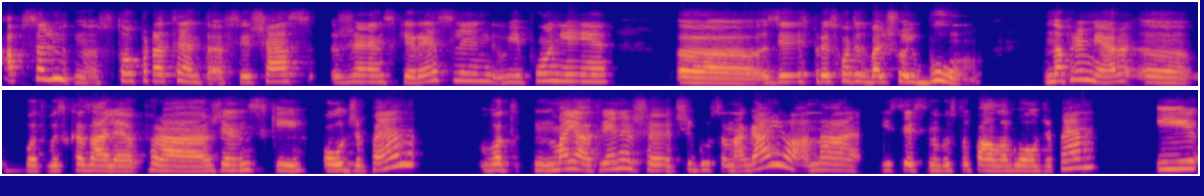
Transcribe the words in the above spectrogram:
Абсолютно, сто процентов. Сейчас женский рестлинг в Японии, э, здесь происходит большой бум. Например, э, вот вы сказали про женский All Japan. Вот моя тренерша Чигуса Нагаю, она, естественно, выступала в All Japan, и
